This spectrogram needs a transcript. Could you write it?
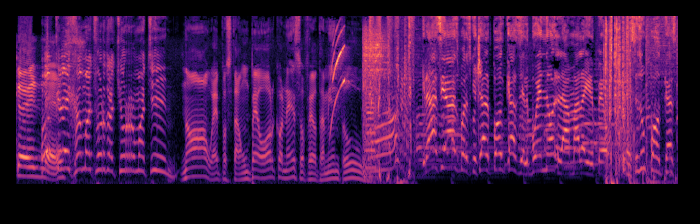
goodness. Ok, how much for the churro machín? No, güey, pues está un peor con eso, feo, también tú. Gracias por escuchar el podcast del bueno, la mala y el peor. Este es un podcast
